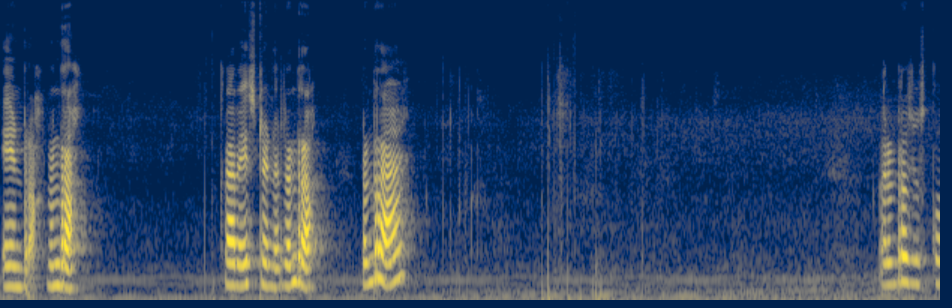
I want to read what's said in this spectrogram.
ఏంట్రా రండ్రా కార్ రేస్ ట్రైనర్. రండ్రా రండ్రా రండ్రా చూసుకో.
